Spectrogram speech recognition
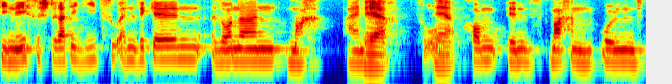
die nächste Strategie zu entwickeln, sondern mach einfach. Ja. So, ja. komm ins Machen und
